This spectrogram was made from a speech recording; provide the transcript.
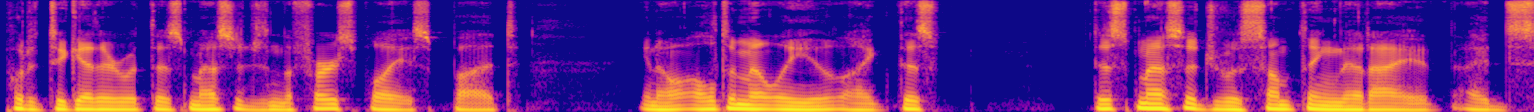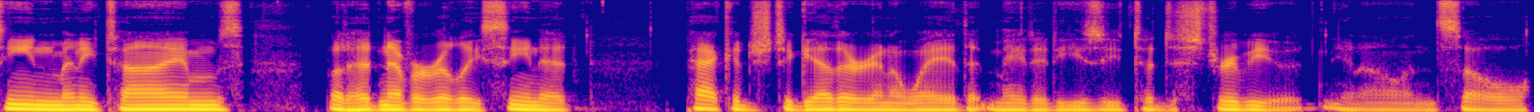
put it together with this message in the first place. But you know, ultimately, like this this message was something that I I'd seen many times, but had never really seen it packaged together in a way that made it easy to distribute. You know, and so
